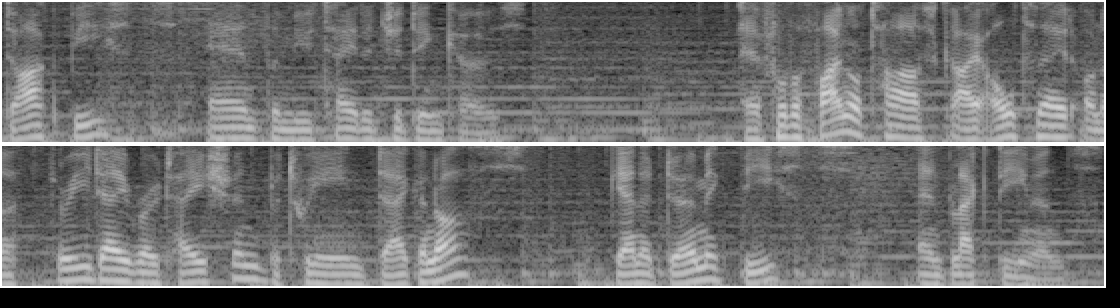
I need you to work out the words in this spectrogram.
Dark Beasts, and the Mutated Jadinkos. And for the final task, I alternate on a 3 day rotation between Dagannoths, Ganodermic Beasts, and Black Demons.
